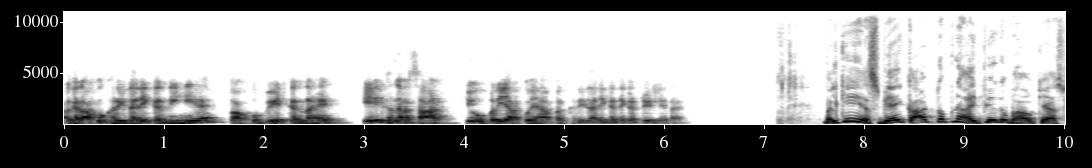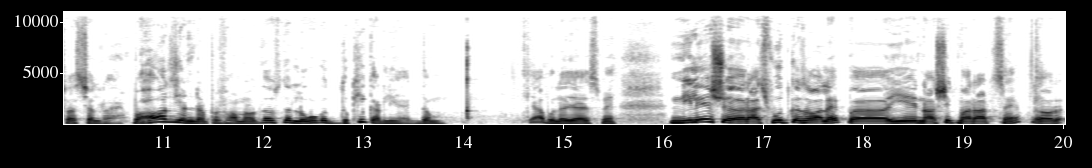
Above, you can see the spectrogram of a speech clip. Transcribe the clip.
अगर आपको खरीदारी करनी ही है तो आपको वेट करना है। एक हज़ार साठ के ऊपर ही आपको यहाँ पर खरीदारी करने का ट्रेड लेना है। बल्कि एस बी आई कार्ड तो अपने आईपीओ के भाव के आसपास चल रहा है। बहुत ही अंडर परफॉर्मर मतलब उसने लोगों को दुखी कर लिया एकदम। क्या बोला जाए इसमें? नीलेश राजपूत का सवाल है ये नासिक महाराष्ट्र से हैं, और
